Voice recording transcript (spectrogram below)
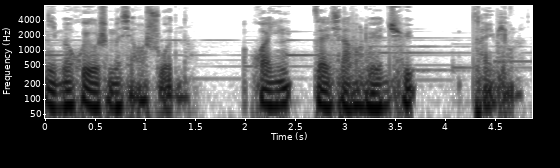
你们会有什么想要说的呢？欢迎在下方留言区参与评论。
